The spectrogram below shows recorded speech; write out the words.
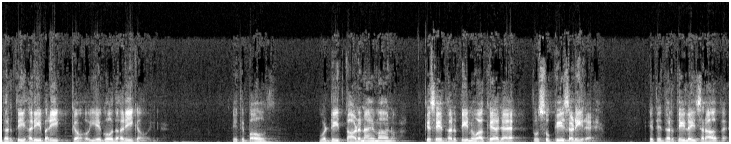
ਧਰਤੀ ਹਰੀ ਭਰੀ ਕਿਉਂ ਹੋਈ ਇਹ ਗੋਦ ਹਰੀ ਕਿਉਂ ਹੋਈ ਇਹ ਤੇ ਬਹੁਤ ਵੱਡੀ ਤਾੜਨਾ ਹੈ ਮਾਂ ਨੂੰ। ਕਿਸੇ ਧਰਤੀ ਨੂੰ ਆਖਿਆ ਜਾਏ, ਤੂੰ ਸੁੱਕੀ ਸੜੀ ਰਹਿ। ਇਹ ਤੇ ਧਰਤੀ ਲਈ ਸਰਾਪ ਹੈ।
